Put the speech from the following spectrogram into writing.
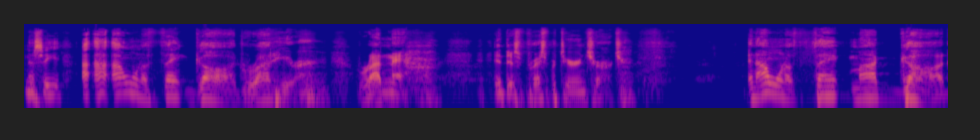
Now, see, I, I, I want to thank God right here, right now, in this Presbyterian church. And I want to thank my God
